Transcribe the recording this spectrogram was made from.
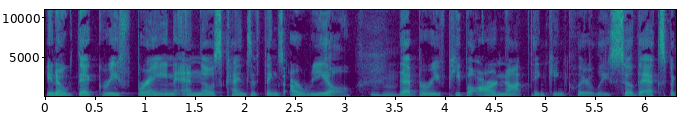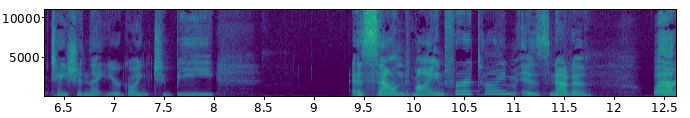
you know, that grief brain and those kinds of things are real. Mm-hmm. That bereaved people are not thinking clearly. So the expectation that you're going to be a sound mind for a time is not a Well,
